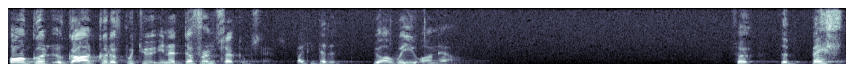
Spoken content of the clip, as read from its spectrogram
Or good, God could have put you in a different circumstance, but He didn't. You are where you are now. So the best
